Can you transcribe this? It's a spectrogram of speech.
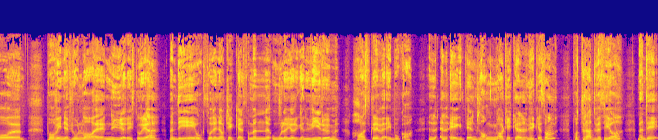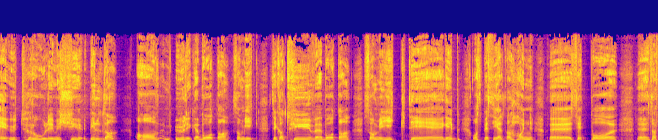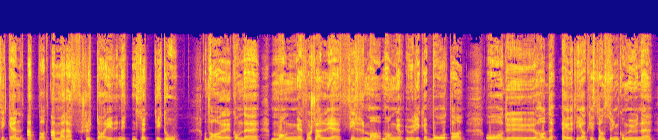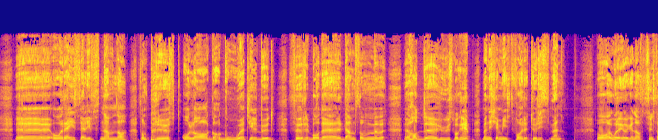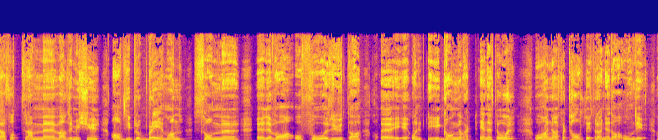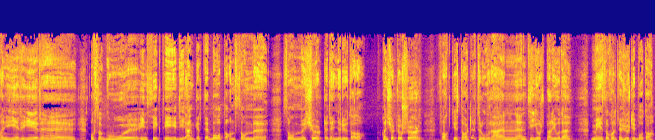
på Vindjefjorden var en nyere historie. Men det er også den artikkel som en Ole Jørgen Virum har skrevet i boka. En, en, egentlig en lang artikkel, virker som, på 30 sider, men det er utrolig mye bilder av ulike båter som gikk. Ca. 20 båter som gikk til Grip, og spesielt har han eh, sett på eh, trafikken etter at MRF slutta i 1972. Og da kom det mange forskjellige firma, mange ulike båter, og du hadde hele tida Kristiansund kommune eh, og Reiselivsnemnda som prøvde å lage gode tilbud for både dem som hadde hus på Grip, men ikke minst for turismen. Og Ole Jørgen syns jeg har fått frem eh, veldig mye av de problemene som eh, det var å få ruta eh, ordentlig i gang hvert eneste år. Og han har fortalt litt om de Han gir, gir også god innsikt i de enkelte båtene som, som kjørte den ruta da. Han kjørte jo sjøl, faktisk start, tror jeg, en, en tiårsperiode med såkalte hurtigbåter.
